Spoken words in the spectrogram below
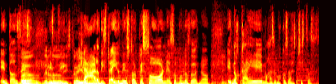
Entonces, este, de lo de distraído, Claro, ¿no? distraídos, medios torpezones, somos los dos, ¿no? Nos caemos, hacemos cosas chistosas.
